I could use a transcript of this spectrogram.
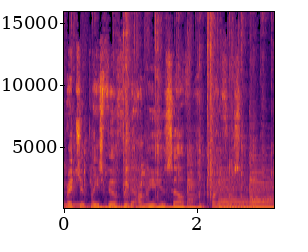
Richard, please feel free to unmute yourself and pray for us all.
